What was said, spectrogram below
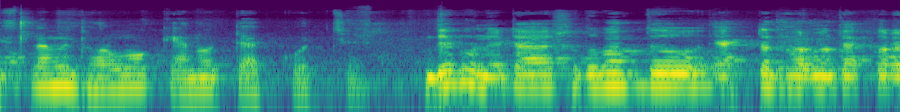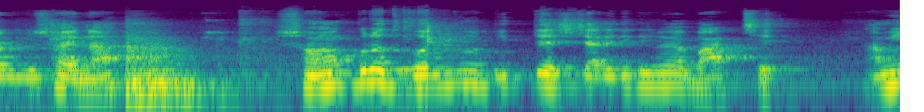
ইসলামী ধর্ম কেন ত্যাগ করছে? দেখুন, এটা শুধুমাত্র একটা ধর্ম ত্যাগ করার বিষয় না, সমগ্র ধর্মীয় বিদ্বেষ চারিদিকে বাড়ছে। আমি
